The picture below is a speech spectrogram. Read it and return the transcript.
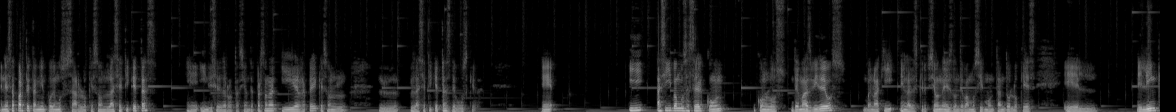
En esta parte también podemos usar lo que son las etiquetas eh, índice de rotación de personal y IRP, que son las etiquetas de búsqueda. Eh, y así vamos a hacer con, con los demás videos. Bueno, aquí en la descripción es donde vamos a ir montando lo que es el, el link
